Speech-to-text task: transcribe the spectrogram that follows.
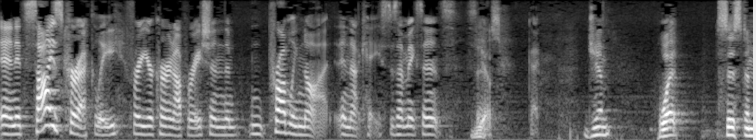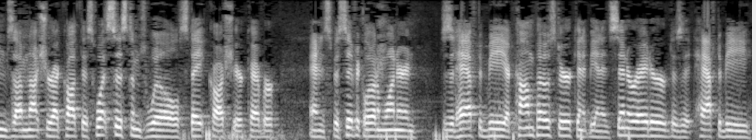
And it's sized correctly for your current operation, then probably not in that case. Does that make sense? So- Yes. Okay. Jim, what systems, I'm not sure I caught this, what systems will state cost share cover? And specifically what I'm wondering, does it have to be a composter? Can it be an incinerator? Does it have to be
